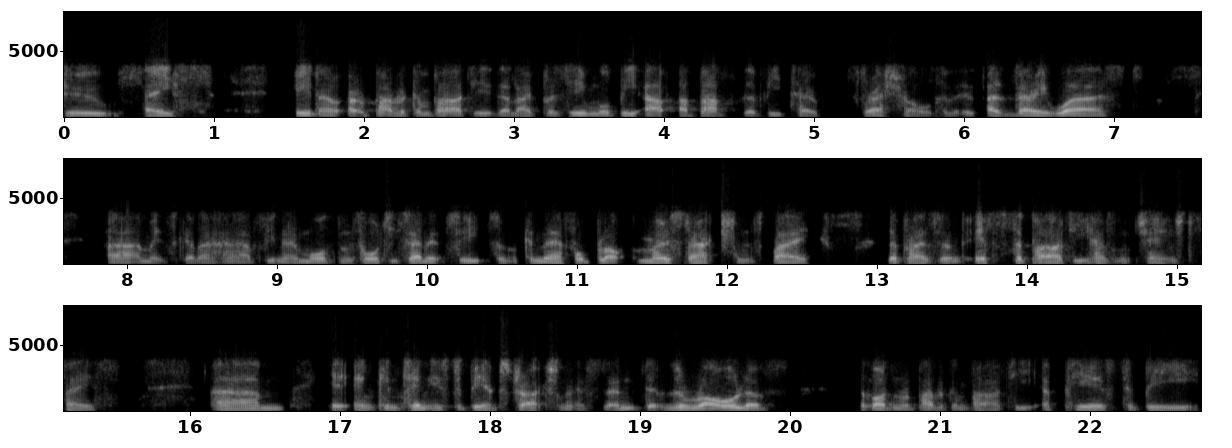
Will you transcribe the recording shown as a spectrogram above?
to face, you know, a Republican Party that I presume will be up above the veto threshold at very worst. Um, it's going to have, you know, more than 40 Senate seats and can therefore block most actions by the president if the party hasn't changed face um, and continues to be obstructionist. And the, the role of the modern Republican Party appears to be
